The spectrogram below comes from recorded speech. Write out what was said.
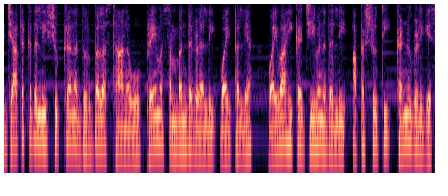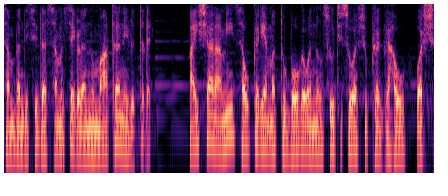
ಜಾತಕದಲ್ಲಿ ಶುಕ್ರನ ದುರ್ಬಲ ಸ್ಥಾನವು ಪ್ರೇಮ ಸಂಬಂಧಗಳಲ್ಲಿ ವೈಫಲ್ಯ, ವೈವಾಹಿಕ ಜೀವನದಲ್ಲಿ ಅಪಶ್ರುತಿ, ಕಣ್ಣುಗಳಿಗೆ ಸಂಬಂಧಿಸಿದ ಸಮಸ್ಯೆಗಳನ್ನು ಮಾತ್ರ ನೀಡುತ್ತದೆ. ಐಷಾರಾಮಿ ಸೌಕರ್ಯ ಮತ್ತು ಭೋಗವನ್ನು ಸೂಚಿಸುವ ಶುಕ್ರ ಗ್ರಹವು ವರ್ಷ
